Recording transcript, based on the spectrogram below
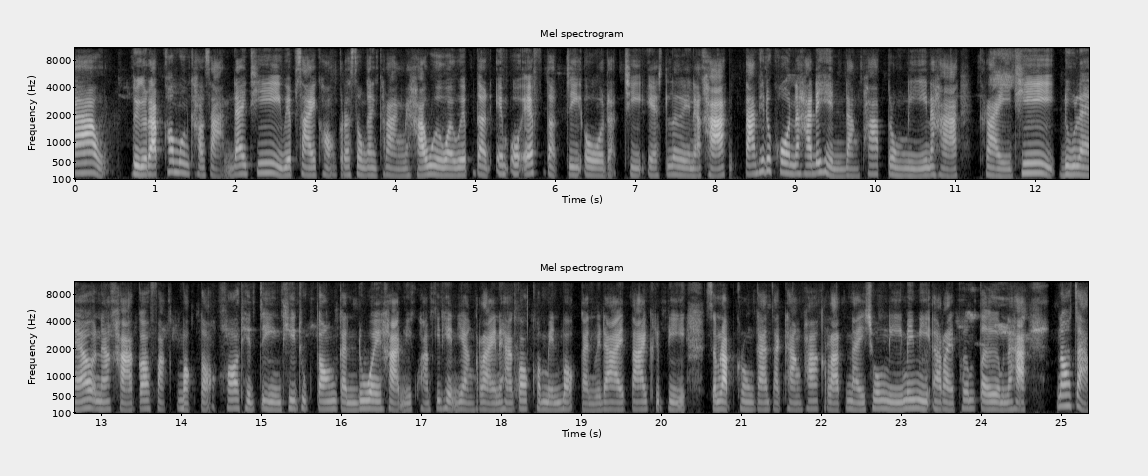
1689หรือรับข้อมูลข่าวสารได้ที่เว็บไซต์ของกระทรวงการคลังนะคะ www.mof.go.th เลยนะคะ ตามที่ทุกคนนะคะได้เห็นดังภาพตรงนี้นะคะใครที่ดูแล้วนะคะ ก็ฝากบอกต่อข้อเท็จจริงที่ถูกต้องกันด้วยค่ะ มีความคิดเห็นอย่างไรนะคะ ก็คอมเมนต์บอกกันไว้ได้ใต้คลิปนี้สำหรับโครงการจากทางภาครัฐในช่วงนี้ไม่มีอะไรเพิ่มเติมนะคะ นอกจาก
